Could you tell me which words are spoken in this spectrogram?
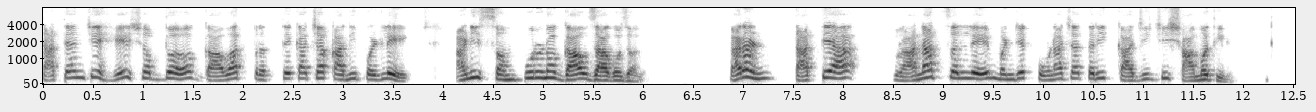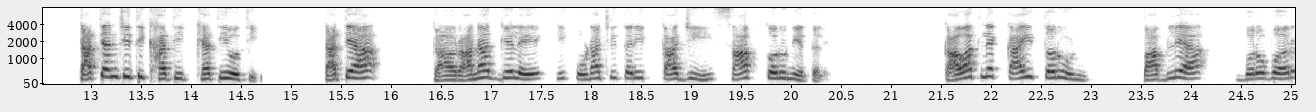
तात्यांचे हे शब्द गावात प्रत्येकाच्या कानी पडले आणि संपूर्ण गाव जागो झालं. कारण तात्या रानात चालले म्हणजे कोणाच्या तरी काजीची शामत तात्यांची ती खाती ख्याती होती. तात्या रानात गेले की कोणाची तरी काजी साफ करून येतले. गावातले काही तरुण बाबल्या बरोबर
